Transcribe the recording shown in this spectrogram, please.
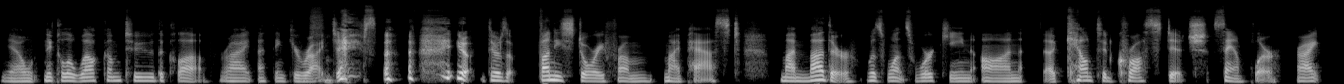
Yeah, Nicola, welcome to the club, right? I think you're right, James. you know, there's a funny story from my past. My mother was once working on a counted cross stitch sampler, right?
